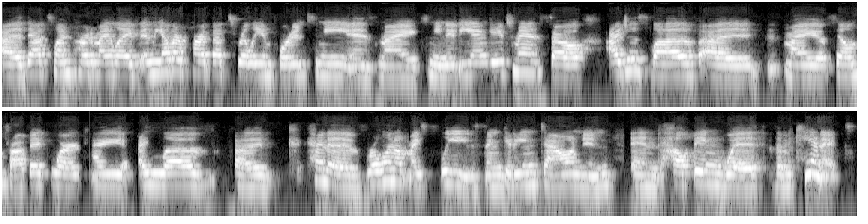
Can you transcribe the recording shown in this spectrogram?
uh, that's one part of my life. And the other part that's really important to me is my community engagement. So I just love uh, my philanthropic work. I, I love uh, kind of rolling up my sleeves and getting down and, and helping with the mechanics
